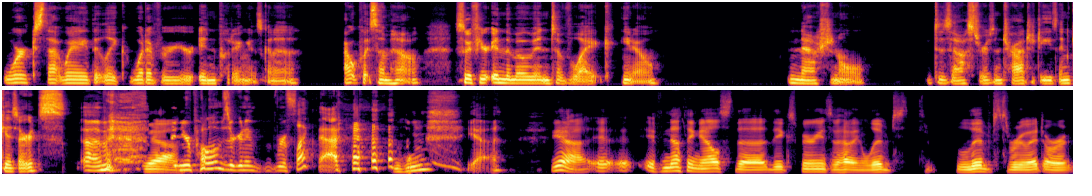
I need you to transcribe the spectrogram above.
works that way that like whatever you're inputting is going to output somehow. So if you're in the moment of like, you know, national disasters and tragedies and gizzards, um, Yeah. and your poems are going to reflect that. Mhm. Yeah. Yeah, if nothing else, the the experience of having lived th- lived through it, or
